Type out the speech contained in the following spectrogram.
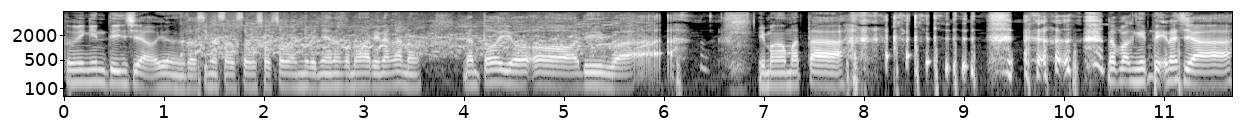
Tumingin din siya. O yun, so, sinasawsaw-sawsawan niya ganyan ng kunwari ng ano, ng toyo. O, di ba? Yung mga mata. Napangiti na siya.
